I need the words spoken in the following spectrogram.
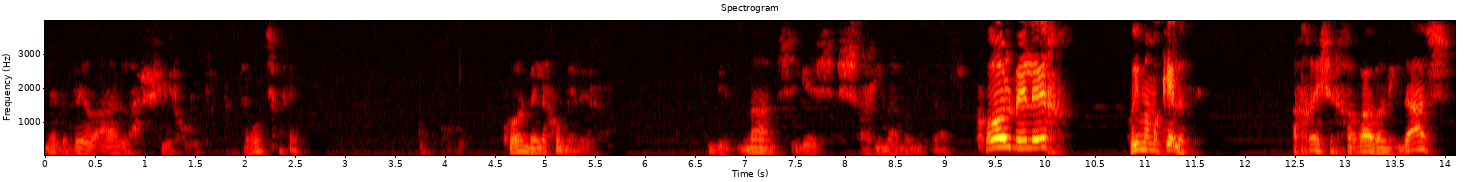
מדבר על השליחות. שירות שלכם. כל מלך ומלך, בזמן שיש שכינה במקדש, כל מלך הוא עם המקל הזה. אחרי שחרב המקדש,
